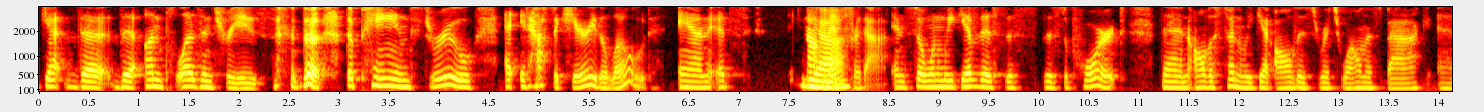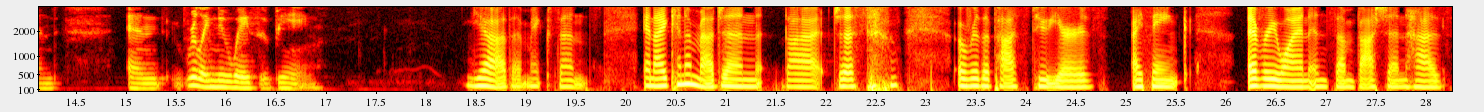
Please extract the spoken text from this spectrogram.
get the the unpleasantries the the pain through it it has to carry the load and it's it's not Yeah. meant for that and so when we give this this this support then all of a sudden we get all this rich wellness back and and really new ways of being Yeah, that makes sense. And I can imagine that just over the past two years, I think everyone in some fashion has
